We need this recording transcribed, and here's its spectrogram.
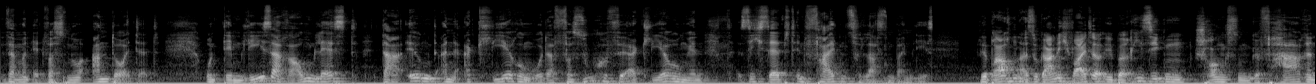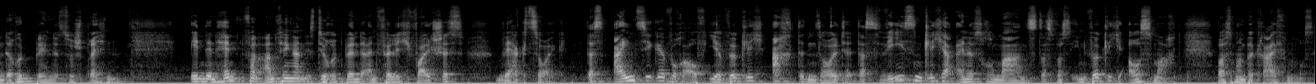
wenn man etwas nur andeutet und dem Leser Raum lässt, da irgendeine Erklärung oder Versuche für Erklärungen sich selbst entfalten zu lassen beim Lesen. Wir brauchen also gar nicht weiter über Risiken, Chancen, Gefahren der Rückblende zu sprechen. In den Händen von Anfängern ist die Rückblende ein völlig falsches Werkzeug. Das Einzige, worauf ihr wirklich achten solltet, das Wesentliche eines Romans, das, was ihn wirklich ausmacht, was man begreifen muss,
